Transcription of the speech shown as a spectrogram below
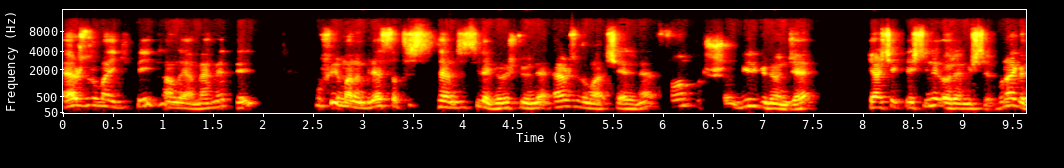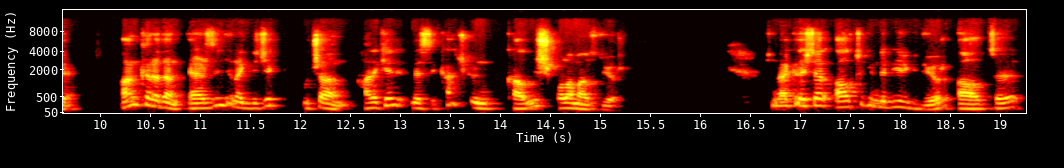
Erzurum'a gitmeyi planlayan Mehmet Bey, bu firmanın bilet satış sistemcisiyle görüştüğünde Erzurum şehrine son uçuşun bir gün önce gerçekleştiğini öğrenmiştir. Buna göre Ankara'dan Erzincan'a gidecek uçağın hareket etmesi kaç gün kalmış olamaz diyor. Şimdi arkadaşlar 6 günde bir gidiyor. 6,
